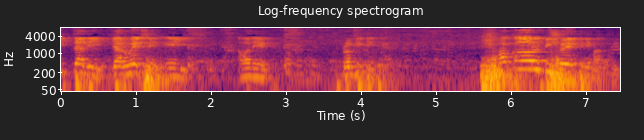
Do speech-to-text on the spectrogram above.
ইত্যাদি যা রয়েছে, এই আমাদের প্রকৃতিতে সকল বিষয়ে তিনি মানবিক।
